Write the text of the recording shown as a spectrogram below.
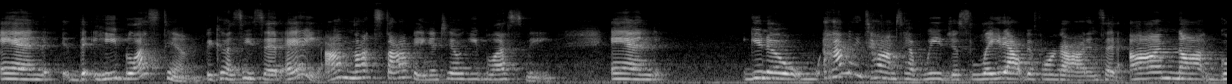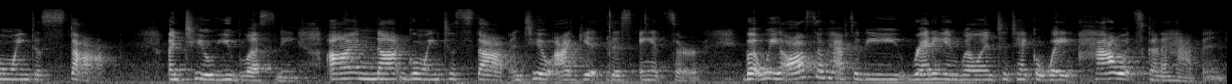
And th- he blessed him because he said, Hey, I'm not stopping until he blessed me. And, you know, how many times have we just laid out before God and said, I'm not going to stop until you bless me. I'm not going to stop until I get this answer. But we also have to be ready and willing to take away how it's going to happen.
